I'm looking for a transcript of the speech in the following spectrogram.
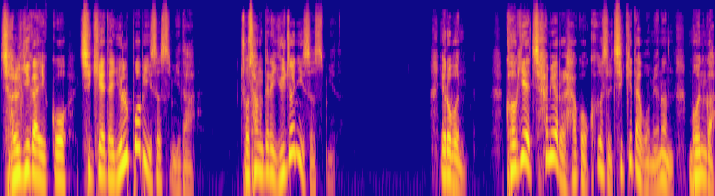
절기가 있고 지켜야 될 율법이 있었습니다. 조상들의 유전이 있었습니다. 여러분, 거기에 참여를 하고 그것을 지키다 보면은 뭔가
